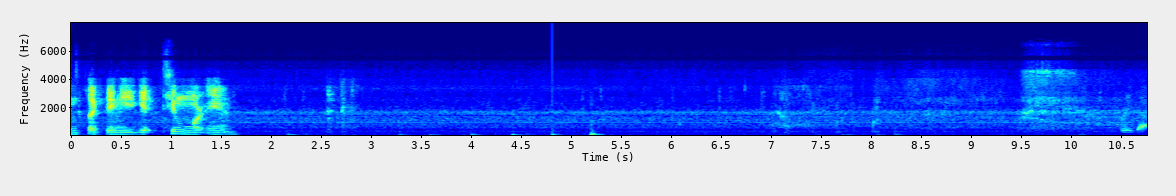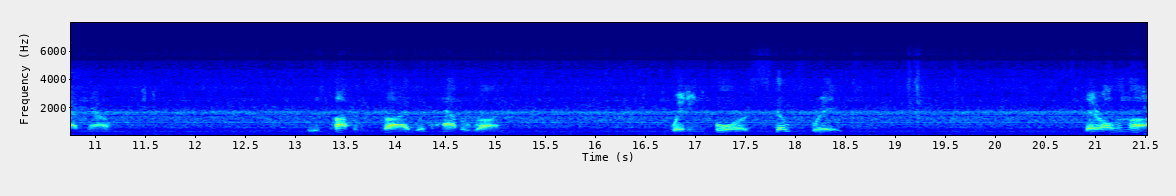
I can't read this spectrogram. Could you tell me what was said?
Looks like they need to get two more in. Three back now. Here's Popham's Pride with Have a Run. Waiting for Stokes Bridge. They're all in line.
